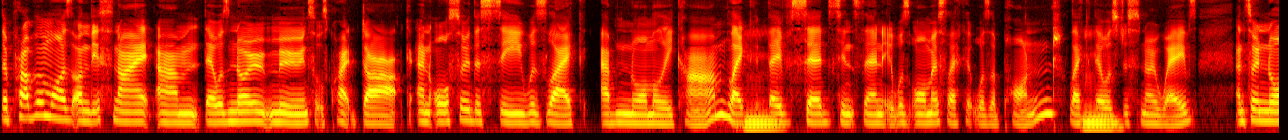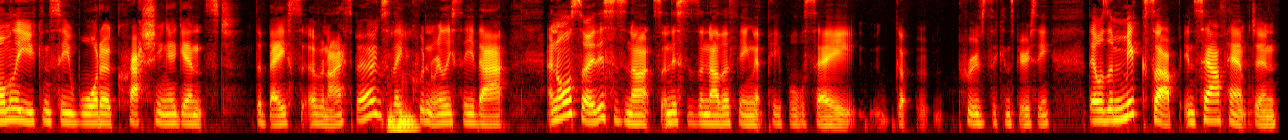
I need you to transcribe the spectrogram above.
The problem was on this night, um, there was no moon, so it was quite dark. And also, the sea was like abnormally calm. Like mm. they've said since then, it was almost like it was a pond, like there was mm. just no waves. And so, normally, you can see water crashing against the base of an iceberg. So, they mm-hmm. couldn't really see that. And also, this is nuts. And this is another thing that people say go, proves the conspiracy. There was a mix up in Southampton.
